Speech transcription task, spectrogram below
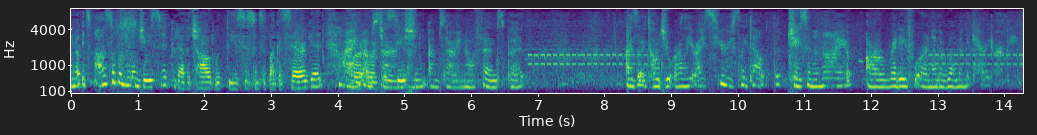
You know, it's possible you and Jason could have a child with the assistance of like a surrogate Right, or, I'm or a sorry. gestation. I'm, I'm sorry, no offense, but as I told you earlier, I seriously doubt that Jason and I are ready for another woman to carry our baby.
